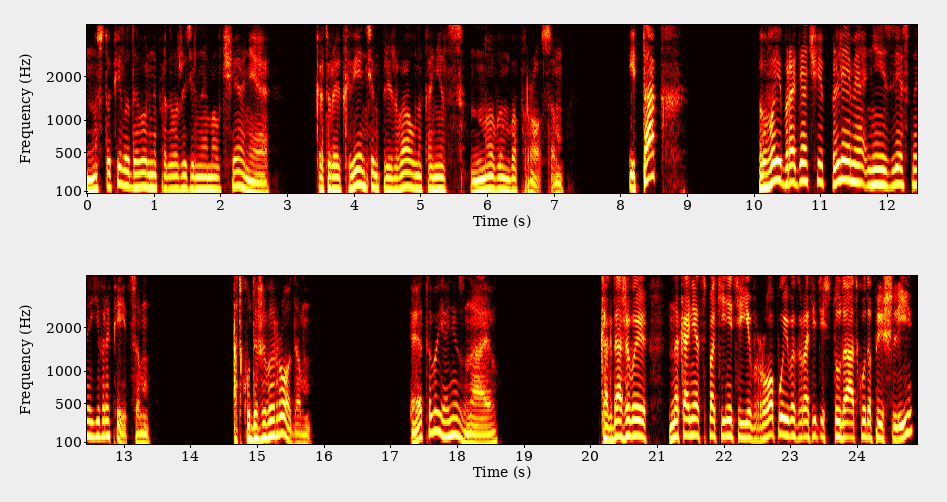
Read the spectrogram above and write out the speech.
Наступило довольно продолжительное молчание — которое Квентин прервал, наконец, новым вопросом. «Итак, вы бродячее племя, неизвестное европейцам. Откуда же вы родом?» «Этого я не знаю». «Когда же вы, наконец, покинете Европу и возвратитесь туда, откуда пришли?»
